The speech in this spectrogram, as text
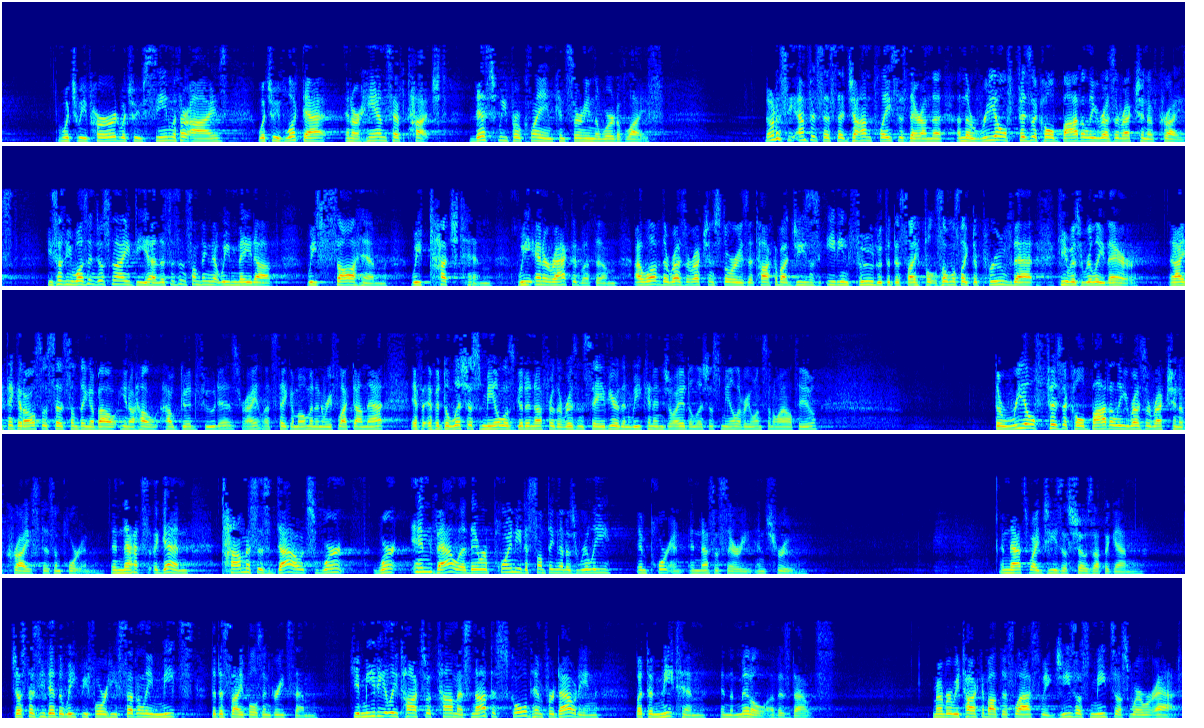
which we've heard, which we've seen with our eyes, which we've looked at, and our hands have touched, this we proclaim concerning the word of life. Notice the emphasis that John places there on the, on the real physical bodily resurrection of Christ. He says he wasn't just an idea. This isn't something that we made up. We saw him. We touched him. We interacted with him. I love the resurrection stories that talk about Jesus eating food with the disciples, almost like to prove that he was really there. And I think it also says something about, you know, how, how good food is, right? Let's take a moment and reflect on that. If, if a delicious meal is good enough for the risen Savior, then we can enjoy a delicious meal every once in a while too. The real physical bodily resurrection of Christ is important. And that's, again, Thomas's doubts weren't, weren't invalid. They were pointing to something that is really important and necessary and true. And that's why Jesus shows up again. Just as he did the week before, he suddenly meets the disciples and greets them. He immediately talks with Thomas, not to scold him for doubting, but to meet him in the middle of his doubts. Remember, we talked about this last week. Jesus meets us where we're at.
